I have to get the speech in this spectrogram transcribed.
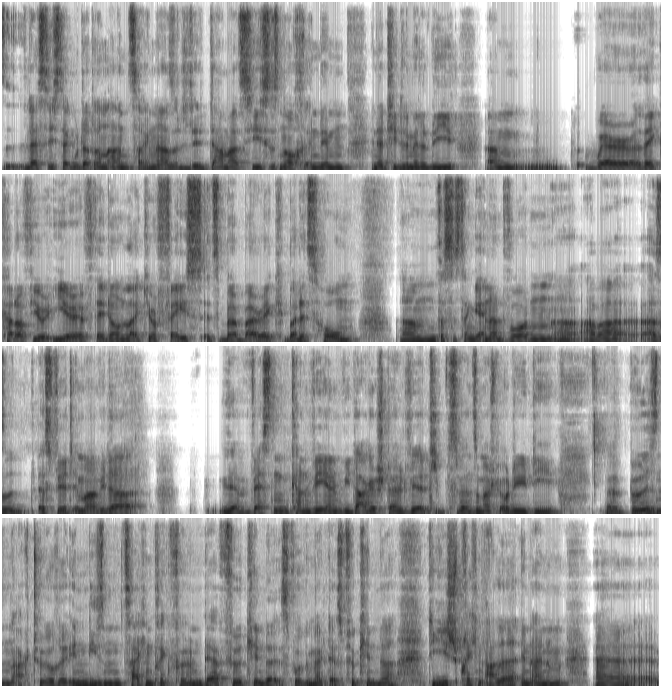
lässt sich sehr gut daran anzeigen. Ne? Also die, damals hieß es noch in dem in der Titelmelodie um, Where they cut off your ear if they don't like your face, it's barbaric, but it's home. Um, das ist dann geändert worden, äh, aber also es wird immer wieder der Westen kann wählen, wie dargestellt wird. Es werden zum Beispiel auch die, die äh, bösen Akteure in diesem Zeichentrickfilm, der für Kinder ist, wohlgemerkt, der ist für Kinder, die sprechen alle in einem äh,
